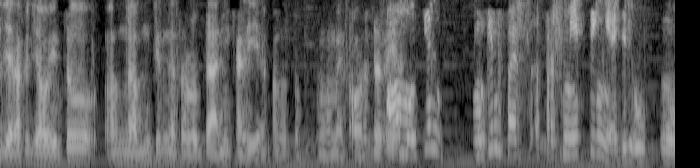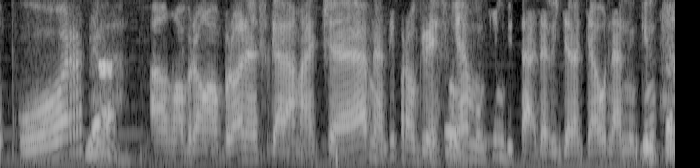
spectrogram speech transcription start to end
jarak jauh itu eh, nggak mungkin nggak terlalu berani kali ya kalau untuk memet order oh, ya. Oh mungkin mungkin first first meeting ya jadi ngukur yeah. Ya. uh, ngobrol-ngobrol dan segala macam nanti progresnya betul. mungkin bisa dari jarak jauh dan mungkin bisa,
